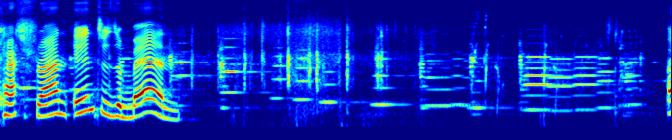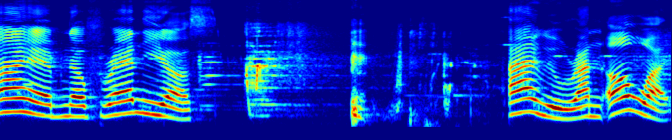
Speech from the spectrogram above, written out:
Cat ran into the bed. I have no friend here. I will run away.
